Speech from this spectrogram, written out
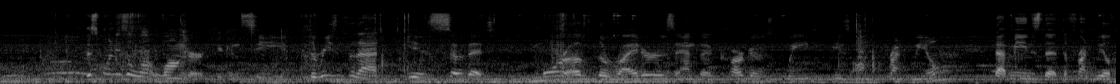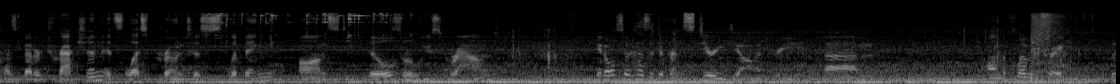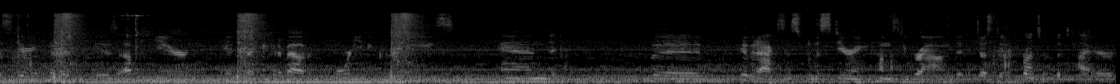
This one is a lot longer, you can see. The reason for that is so that more of the rider's and the cargo's weight is on the front wheel. That means that the front wheel has better traction, it's less prone to slipping on steep hills or loose ground. It also has a different steering geometry. Um, on the flow trike, the steering pivot is up here. It's I think at about 40 degrees, and the pivot axis for the steering comes to ground just in front of the tire.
